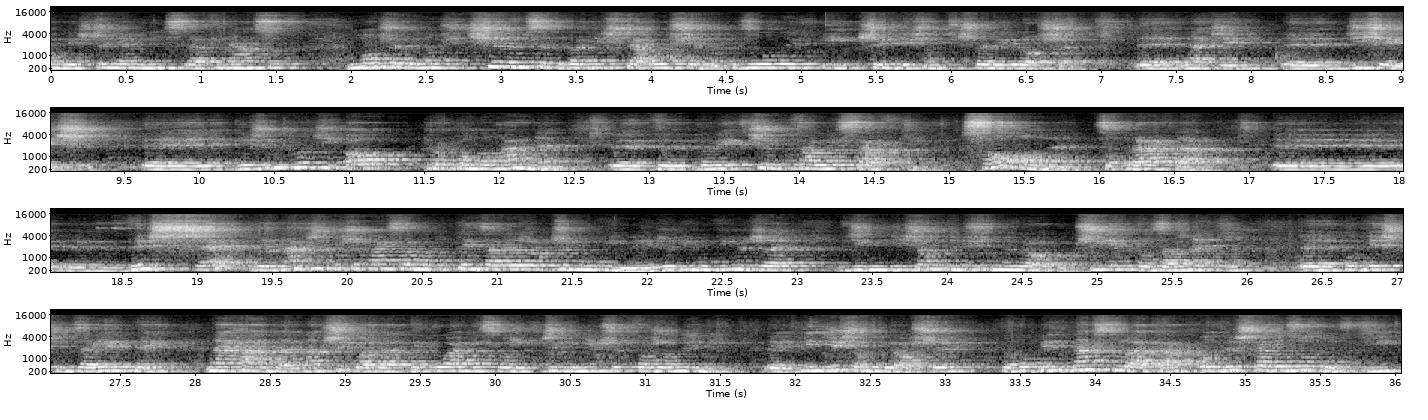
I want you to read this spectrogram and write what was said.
obwieszczenia ministra finansów może wynosić 728 zł i 64 grosze na dzień dzisiejszy. Y, Jeżeli chodzi o proponowane y, w projekcie uchwały stawki, są one co prawda y, wyższe, jednakże proszę Państwa, no tutaj zależy o czym mówimy. Jeżeli mówimy, że w 1997 roku przyjęto za metr powierzchni zajętej na handel, na przykład artykułami spożywczymi nieprzetworzonymi y, 50 groszy, to po 15 latach podwyżka do złotówki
